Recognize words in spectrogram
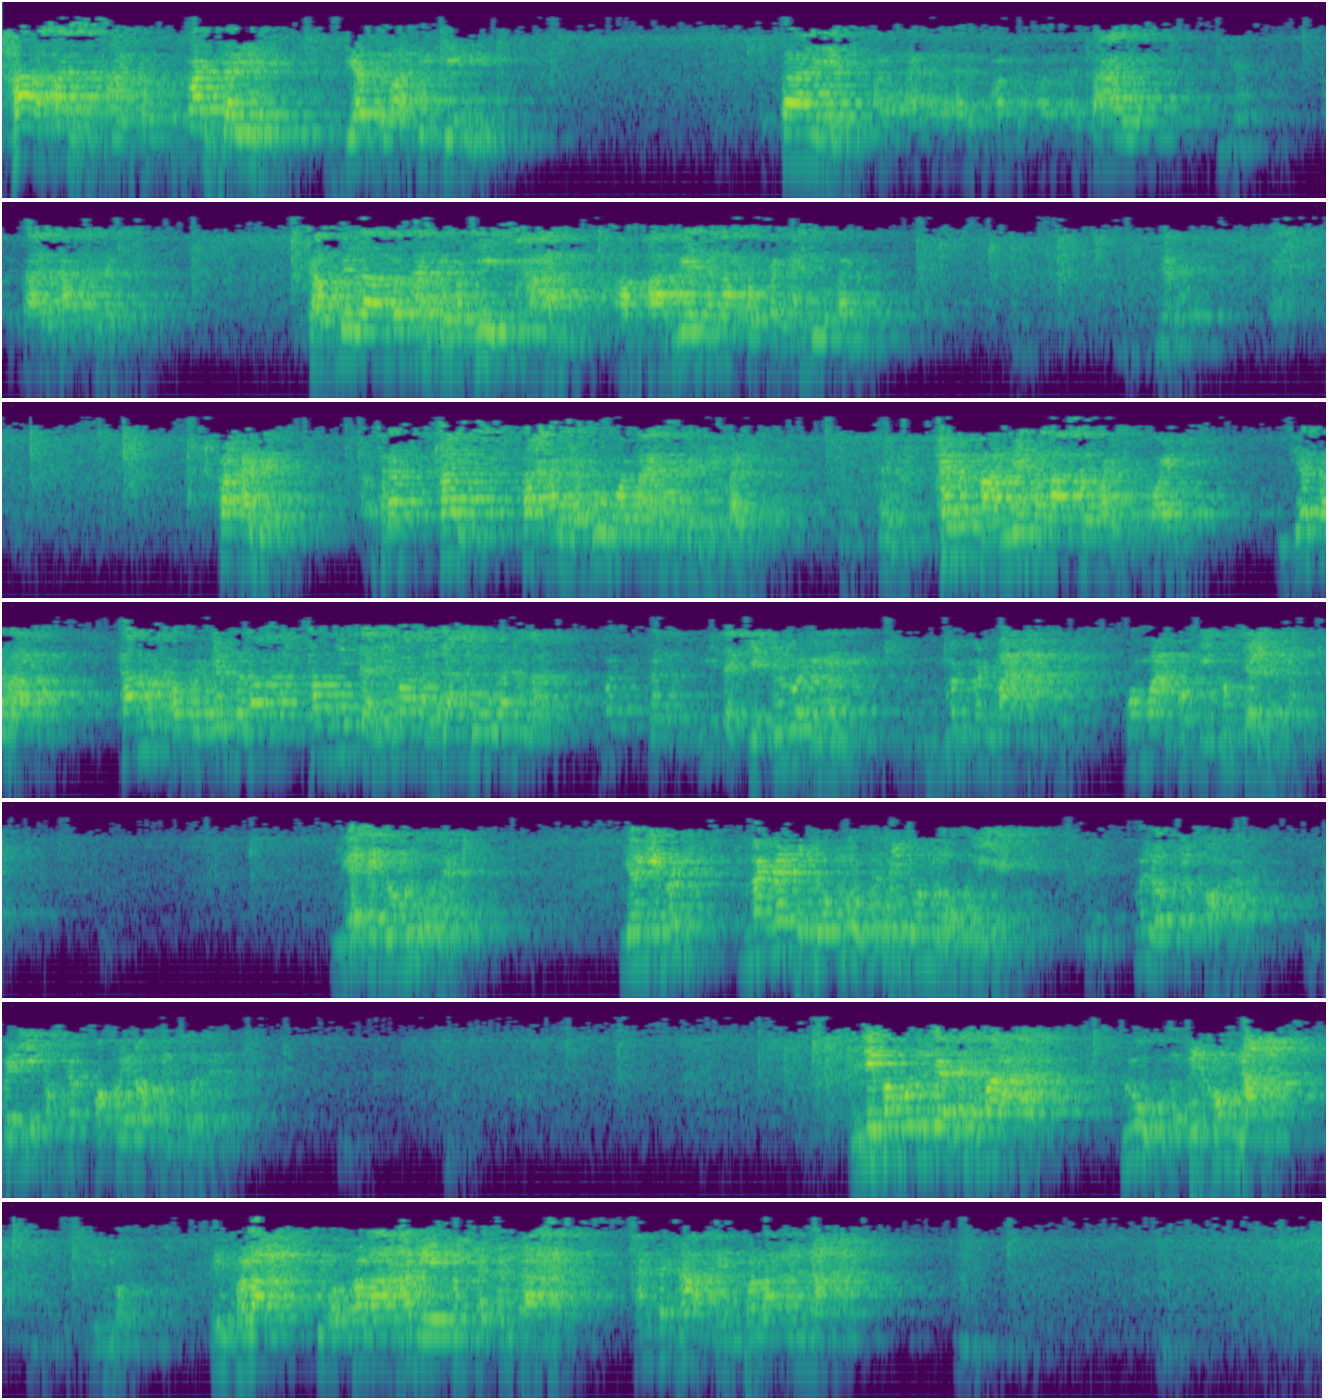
ถ้าตั้งตั้งใจ เสียสละที่จริงตายตายตายค่าเกิดกับเวลาเรานั่งสมาธิผ่านผ่านเวทนาเข้าไปอันเดียวกันนี่ถ้าใครเด็กถ้าใครถ้าใครอยากรู้ว่าตายมันเป็นอย่างไรให้มันผ่านเวทนาเข้าไปไวเสียสละ ถ้ามันเขาไปเสียสละทำที่แต่เห็นว่าอย่างเดียวกันละมันนี่แต่จิตล้วนๆนั้นมันมันว่างเพราะว่างของจิตของใจเนี่ยเหลือแต่ดวงลูกนะเดี๋ยวนี้มันมันไม่เป็นดวงลูกมันเป็นดวงหลงอีกมันหลงเจ้าของมันเป็นนี้เจ้าของไปนอกเป็นตัวเลยทีนี้พระพุทธเจ้าท่านว่าลูกจะเป็นของหนัก เห็นบอกเป็นพระที่บอกพระหาเดชมันจะคันธาขันธ์ห้าเป็นพระอันหนัก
